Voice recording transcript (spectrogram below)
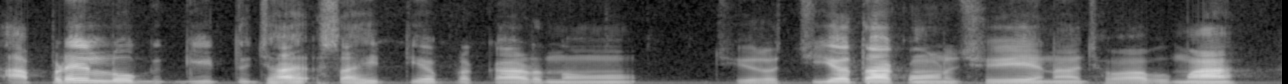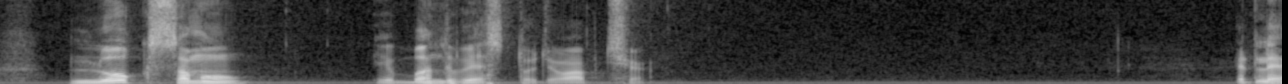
આપણે લોકગીત સાહિત્ય પ્રકારનો જે રચિયતા કોણ છે એના જવાબમાં લોક સમૂહ એ બંધ બેસતો જવાબ છે. એટલે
